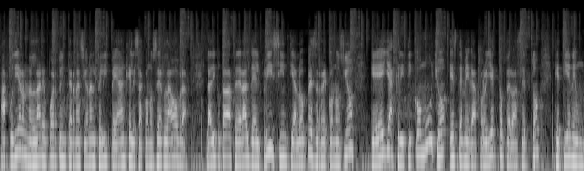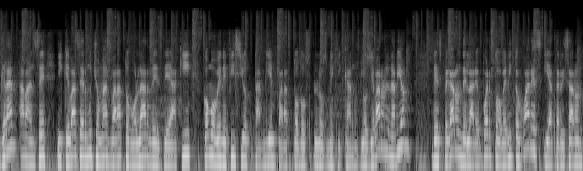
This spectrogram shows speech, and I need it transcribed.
acudieron al aeropuerto internacional Felipe Ángeles a conocer la obra. La diputada federal del PRI, Cintia López, reconoció que ella criticó mucho este megaproyecto, pero aceptó que tiene un gran avance y que va a ser mucho más barato volar de desde aquí como beneficio también para todos los mexicanos. Los llevaron en avión, despegaron del aeropuerto Benito Juárez y aterrizaron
